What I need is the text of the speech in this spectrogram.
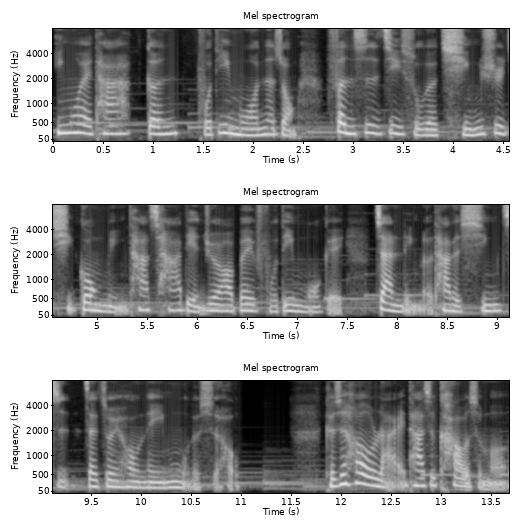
因为他跟伏地魔那种愤世嫉俗的情绪起共鸣，他差点就要被伏地魔给占领了他的心智，在最后那一幕的时候。可是后来他是靠什么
